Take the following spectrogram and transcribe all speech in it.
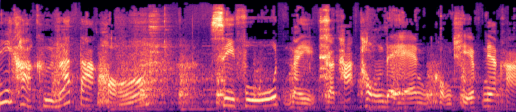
นี่ค่ะคือหน้าตาของ ซีฟู้ดในกระทะทองแดงของเชฟเนี่ยค่ะ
